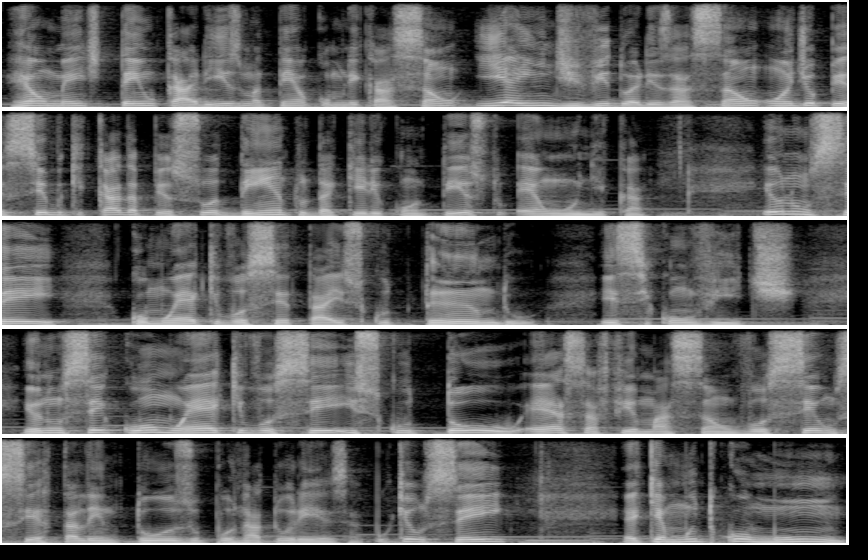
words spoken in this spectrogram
realmente tem o carisma, tem a comunicação e a individualização, onde eu percebo que cada pessoa dentro daquele contexto é única. Eu não sei como é que você está escutando esse convite. Eu não sei como é que você escutou essa afirmação. Você é um ser talentoso por natureza. O que eu sei é que é muito comum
